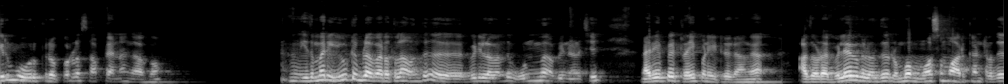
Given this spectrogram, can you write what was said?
இரும்பு உருக்குற பொருளை சாப்பிட்டா என்னங்க ஆகும்? இது மாதிரி யூடியூப்ல வரதெல்லாம் வந்து வீடியோல வந்து உண்மை அப்படின்னு நினைச்சு நிறைய பேர் ட்ரை பண்ணிட்டு இருக்காங்க. அதோட விளைவுகள் வந்து ரொம்ப மோசமாக இருக்குன்றது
